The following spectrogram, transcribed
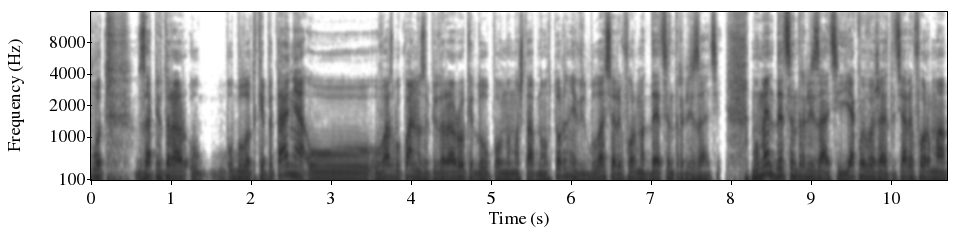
от за півтора було таке питання. У, у вас буквально за півтора роки до повномасштабного вторгнення відбулася реформа децентралізації. Момент децентралізації, як ви вважаєте, ця реформа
